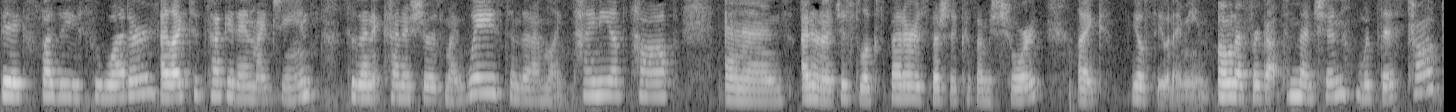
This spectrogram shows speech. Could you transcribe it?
big fuzzy sweater I like to tuck it in my jeans so then it kind of shows my waist and that I'm like tiny up top and I don't know it just looks better especially because I'm short like you'll see what I mean oh and I forgot to mention with this top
